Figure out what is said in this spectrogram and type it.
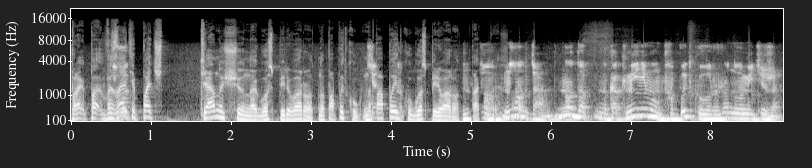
Вы знаете, почти тянущую на госпереворот, на попытку, на попытку госпереворота. Ну, ну да, ну да, ну, как минимум попытку вооруженного мятежа.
